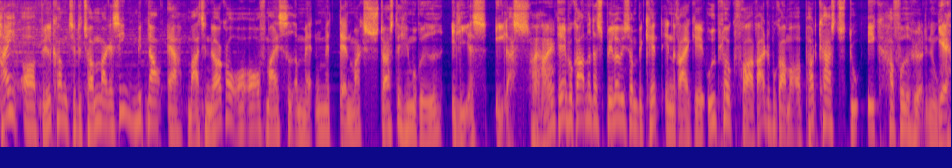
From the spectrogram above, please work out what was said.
Hej og velkommen til Det Tomme Magasin. Mit navn er Martin Nørgaard, og overfor mig sidder manden med Danmarks største hemorrhide, Elias Elers. Hej, hej. Her i programmet, der spiller vi som bekendt en række udpluk fra radioprogrammer og podcasts, du ikke har fået hørt endnu. Ja,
